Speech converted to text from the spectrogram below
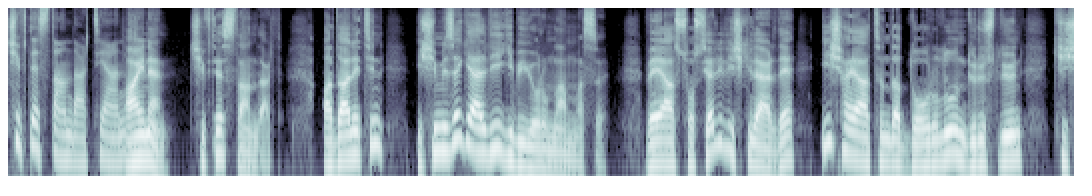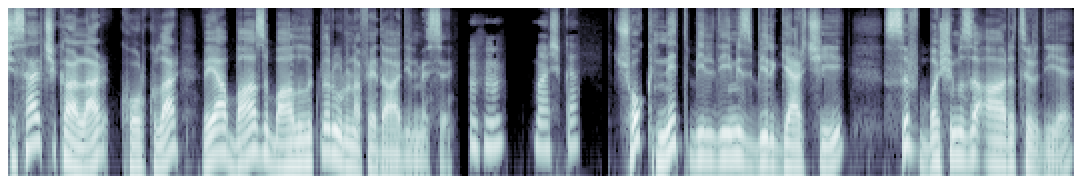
Çifte standart yani. Aynen, çifte standart. Adaletin işimize geldiği gibi yorumlanması veya sosyal ilişkilerde, iş hayatında doğruluğun, dürüstlüğün kişisel çıkarlar, korkular veya bazı bağlılıklar uğruna feda edilmesi. Hı hı. Başka? Çok net bildiğimiz bir gerçeği sırf başımızı ağrıtır diye,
